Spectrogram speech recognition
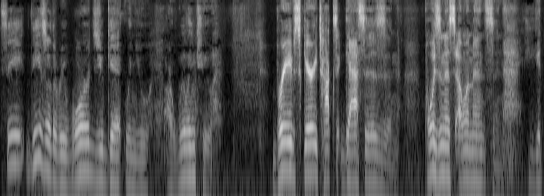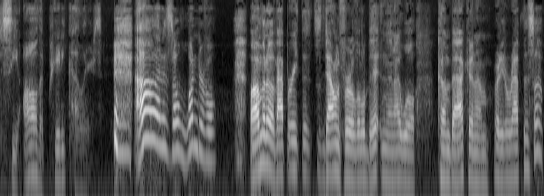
See, these are the rewards you get when you are willing to brave scary toxic gases and poisonous elements and you get to see all the pretty colors. oh, that is so wonderful. Well, I'm going to evaporate this down for a little bit and then I will come back and I'm ready to wrap this up.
